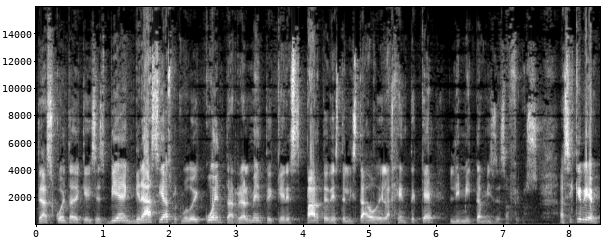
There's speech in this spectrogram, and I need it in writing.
te das cuenta de que dices, bien, gracias, porque me doy cuenta realmente que eres parte de este listado de la gente que limita mis desafíos. Así que bien,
